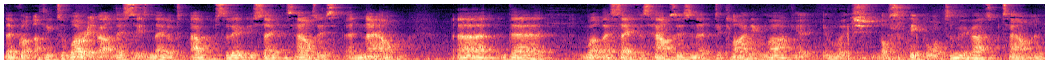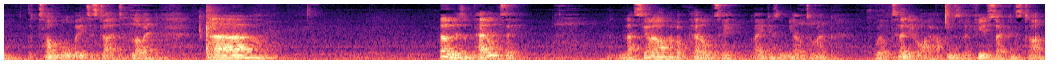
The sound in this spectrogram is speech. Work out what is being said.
they've got nothing to worry about this season. They looked absolutely safe as houses, and now uh, they're well, they're safe as houses in a declining market in which lots of people want to move out of town, and the tumbleweeds are starting to blow in. Um, oh, there's a penalty. Nacional have a penalty, ladies and gentlemen. We'll tell you what happens in a few seconds' time.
